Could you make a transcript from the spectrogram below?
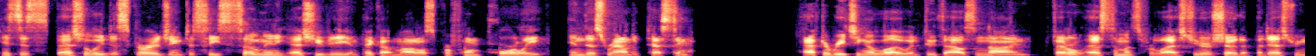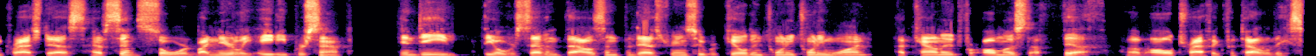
it's especially discouraging to see so many SUV and pickup models perform poorly in this round of testing. After reaching a low in 2009, federal estimates for last year show that pedestrian crash deaths have since soared by nearly 80%. Indeed, the over 7,000 pedestrians who were killed in 2021 accounted for almost a fifth of all traffic fatalities,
